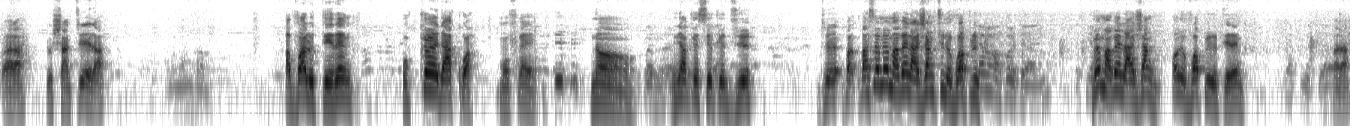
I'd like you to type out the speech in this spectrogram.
Voilà. Le chantier est là. Avoir le terrain au cœur d'Aqua, mon frère. Non. Il n'y a que ce que Dieu. Dieu pa- parce que même avec l'argent, tu ne vois plus. Même avec l'argent, on ne voit plus le terrain. Voilà.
